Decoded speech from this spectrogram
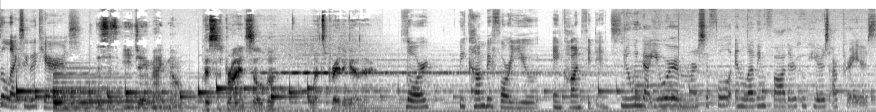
Alexa Gutierrez. This is EJ Magno. This is Brian Silva. Let's pray together. Lord, we come before you in confidence, knowing that you are a merciful and loving Father who hears our prayers.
